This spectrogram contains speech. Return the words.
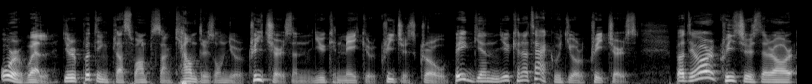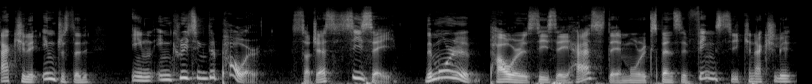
Or, well, you're putting plus 1 plus 1 counters on your creatures and you can make your creatures grow big and you can attack with your creatures. But there are creatures that are actually interested in increasing their power, such as Sisay. The more power Sisay has, the more expensive things you can actually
